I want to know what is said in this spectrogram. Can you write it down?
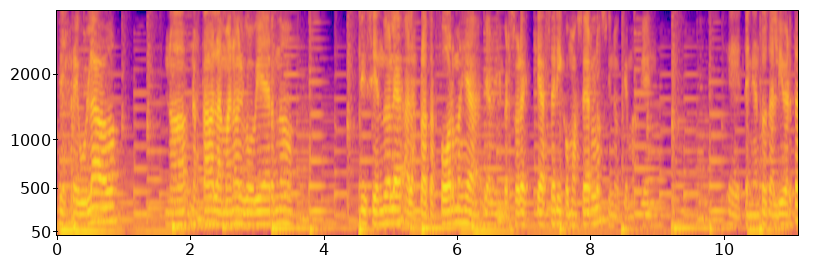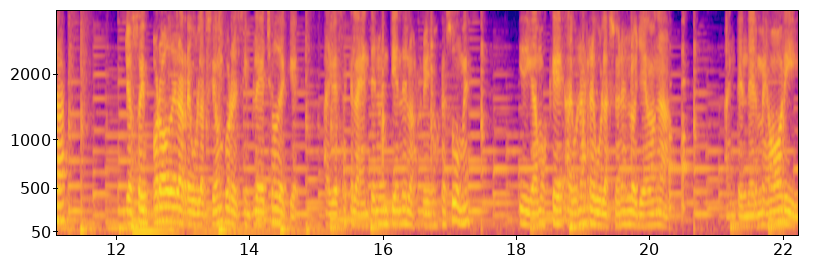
desregulado. No, no estaba a la mano del gobierno diciéndole a las plataformas y a, y a, los inversores qué hacer y cómo hacerlo, sino que más bien eh, tenían total libertad. Yo soy pro de la regulación por el simple hecho de que hay veces que la gente no entiende los riesgos que asume y digamos que algunas regulaciones lo llevan a, a entender mejor y,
